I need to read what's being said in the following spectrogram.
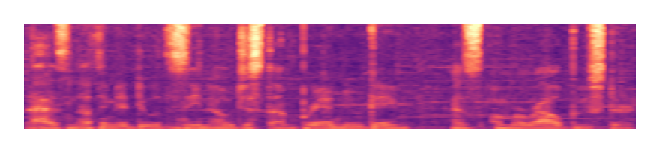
that has nothing to do with Xeno, just a brand new game as a morale booster.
